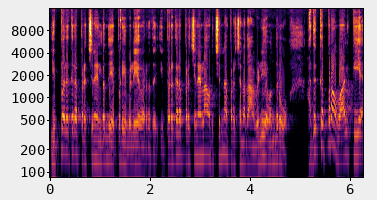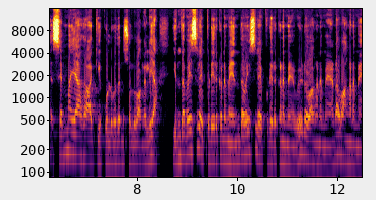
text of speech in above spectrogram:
இப்போ இருக்கிற பிரச்சனையிலேருந்து எப்படி வெளியே வர்றது? இப்போ இருக்கிற பிரச்சனைலாம் ஒரு சின்ன பிரச்சனை தான். வெளியே வந்துடுவோம் அதுக்கப்புறம் வாழ்க்கையை செம்மையாக ஆக்கி கொள்வதுன்னு சொல்லுவாங்க இல்லையா? இந்த வயசில் இப்படி இருக்கணுமே இந்த வயசில் இப்படி இருக்கணுமே வீடு வாங்கணுமே இடம் வாங்கணுமே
